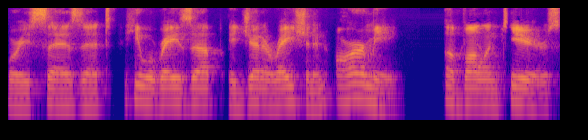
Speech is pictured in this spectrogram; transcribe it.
where he says that he will raise up a generation, an army of volunteers,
